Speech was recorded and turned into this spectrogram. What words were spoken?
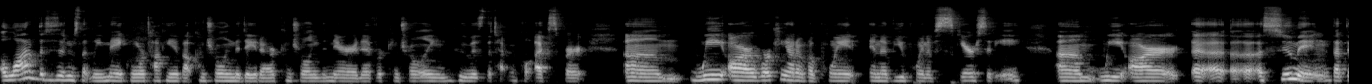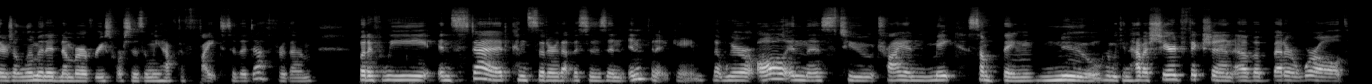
a lot of the decisions that we make when we're talking about controlling the data or controlling the narrative or controlling who is the technical expert. Um, we are working out of a point in a viewpoint of scarcity. Um, we are uh, uh assuming that there's a limited number of resources and we have to fight to the death for them. But if we instead consider that this is an infinite game, that we're all in this to try and make something new, and we can have a shared fiction of a better world,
